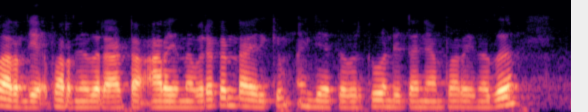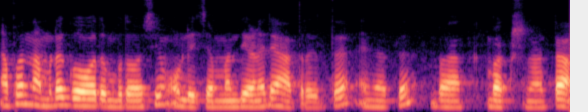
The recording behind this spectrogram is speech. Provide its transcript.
പറഞ്ഞ് പറഞ്ഞു തരാം കേട്ടോ. അറിയുന്നവരൊക്കെ ഉണ്ടായിരിക്കും ഇല്ലാത്തവർക്ക് വേണ്ടിയിട്ടാണ് ഞാൻ പറയുന്നത്. അപ്പം നമ്മുടെ ഗോതമ്പ് ദോശയും ഉള്ളിച്ചമ്മന്തിയാണ് രാത്രിയിലത്തെ ഇന്നത്തെ ഭക്ഷണം കേട്ടോ.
